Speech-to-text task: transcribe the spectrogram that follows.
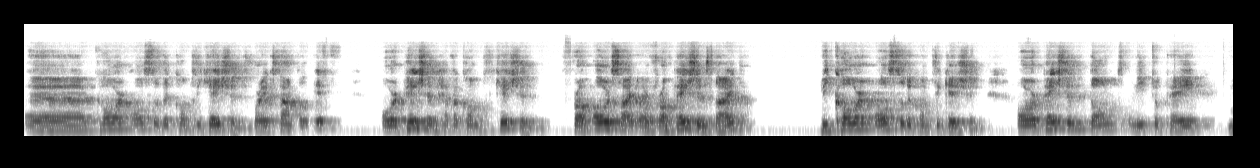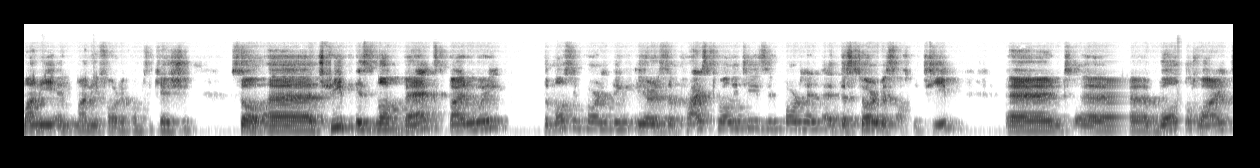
cover also the complications. For example, if our patient have a complication from our side or from patient side, we cover also the complication. Our patient don't need to pay money and money for the complication. So uh, cheap is not bad, by the way. The most important thing here is the price quality is important and the service of the team. And uh, worldwide,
